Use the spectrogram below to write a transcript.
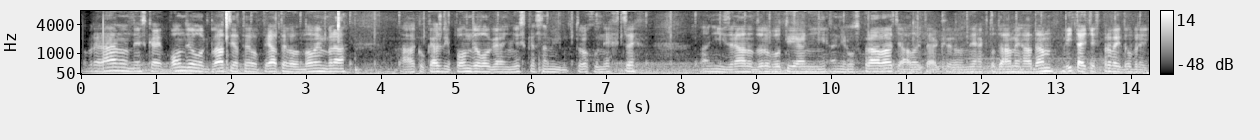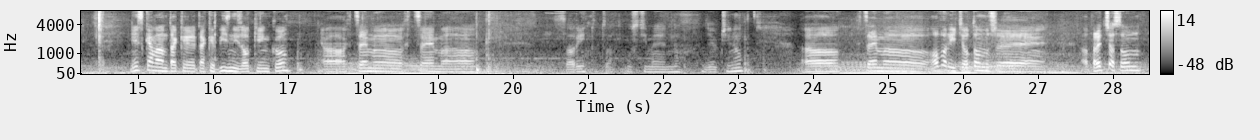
Dobré ráno, dneska je pondelok 25. novembra a ako každý pondelok aj dneska sa mi trochu nechce ani ísť ráno do roboty, ani, ani rozprávať, ale tak e, nejak to dáme, hádam. Vítajte v prvej dobrej. Dneska mám také, také biznis okienko a chcem, e, chcem, e, sorry, tuto pustíme jednu devčinu. Chcem hovoriť o tom, že predčasom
